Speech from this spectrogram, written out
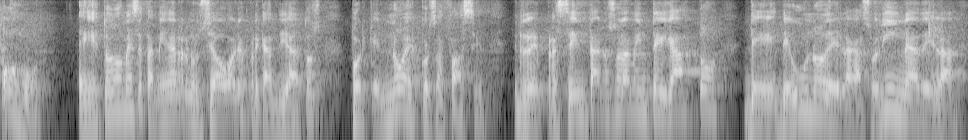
Ojo, en estos dos meses también han renunciado varios precandidatos porque no es cosa fácil. Representa no solamente gasto de, uno, de la gasolina, de, la,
